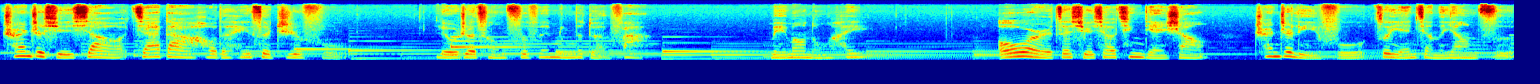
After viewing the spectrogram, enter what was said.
穿着学校加大号的黑色制服，留着层次分明的短发，眉毛浓黑，偶尔在学校庆典上穿着礼服做演讲的样子，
